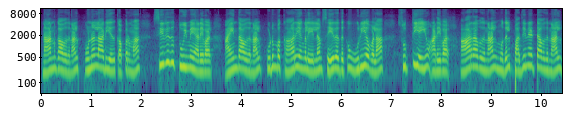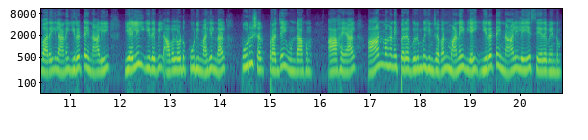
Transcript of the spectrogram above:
நான்காவது நாள் புனலாடியதுக்கு அப்புறமா சிறிது தூய்மை அடைவாள். ஐந்தாவது நாள் குடும்ப காரியங்களை எல்லாம் செய்யறதுக்கு உரியவளா சுத்தியையும் அடைவாள். ஆறாவது நாள் முதல் பதினெட்டாவது நாள் வரையிலான இரட்டை நாளில் எழில் இரவில் அவளோடு கூடி மகிழ்ந்தால் புருஷர் பிரஜை உண்டாகும். ஆகையால் ஆண்மகனை பெற விரும்புகின்றவன் மனைவியை இரட்டை நாளிலேயே சேர வேண்டும்.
